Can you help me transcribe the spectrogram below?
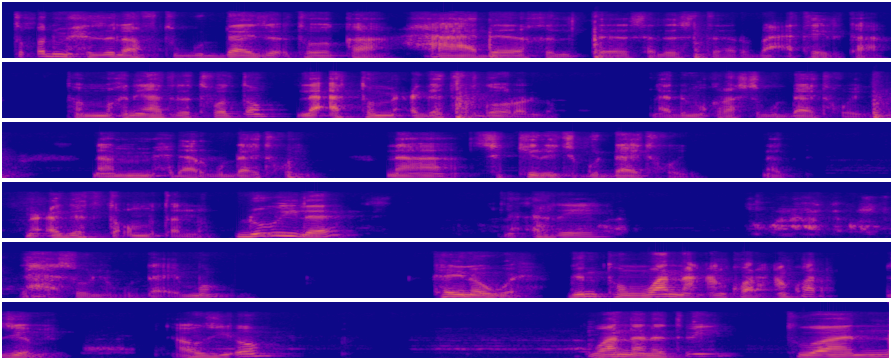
እቲ ቅድሚ ሕዚ ላፍቲ ጉዳይ ዘእተወካ ሓደ ክልተ ሰለስተ ኣርባዕተ ኢልካ እቶም ምክንያት ትፈልጦም ለኣቶም ምዕገት ትገብረሎም ና ዲሞክራሲ ጉዳይ ትኮይኑ ና ምምሕዳር ጉዳይ ትኮይኑ ና ሴኪሪቲ ጉዳይ ትኮይኑ መዕገት ተቐምጠሎም ንኡ ኢለ ንዕርየ ዝሓስበሉ ጉዳይ እሞ ከይነውሕ ግን እቶም ዋና ዓንኳር ዓንኳር እዚኦም እዮም ኣብዚኦም ዋና ነጥቢ እቲ ዋና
